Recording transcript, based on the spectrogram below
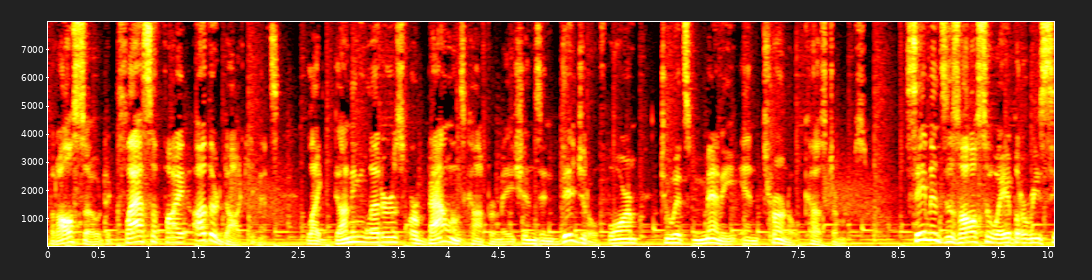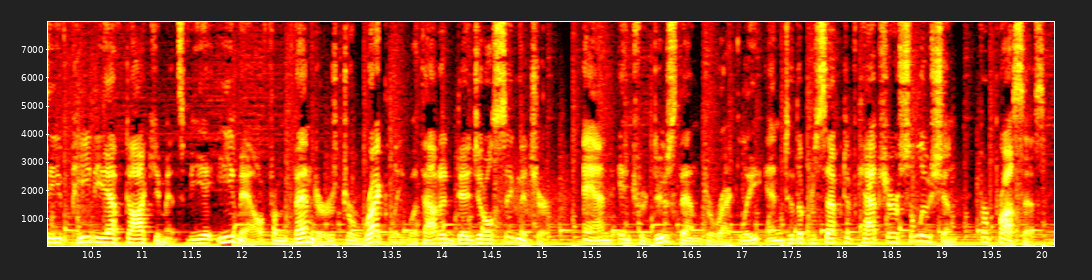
but also to classify other documents like dunning letters or balance confirmations in digital form to its many internal customers. Siemens is also able to receive PDF documents via email from vendors directly without a digital signature and introduce them directly into the Perceptive Capture solution for processing.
